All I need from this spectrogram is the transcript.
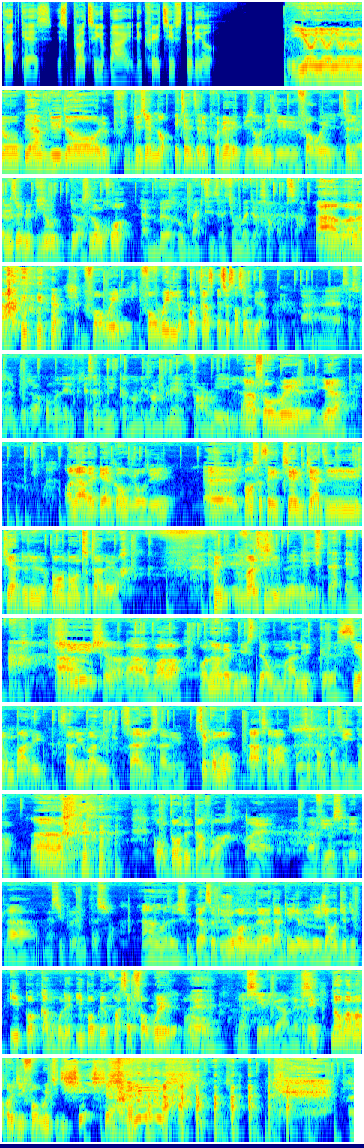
podcast is brought to you by the Creative Studio. Yo yo yo yo yo, bienvenue dans le deuxième, non, Étienne, c'est le premier épisode de For Will. C'est le Ouais. deuxième épisode de la saison 3. La nouvelle rebaptisation, on va dire ça comme ça. Ah voilà, For Will, For Will le podcast, est-ce que ça sonne bien? Ah, ça sonne un peu genre comme les, les Américains ou les Anglais, for real. Ah For Will, yeah. On est avec quelqu'un aujourd'hui. Euh, je pense que c'est Étienne qui a dit, qui a donné le bon nom tout à l'heure. Vas-y, mais... Mr. M.A. Ah. Chiche. Ah voilà, on est avec Mr. Malik, euh, Sir Malik. Salut Malik. Salut, salut. C'est comment? Ah, ça va? Posé comme Poséidon. Ah, content de t'avoir. Ouais. Ravi aussi d'être là. Merci pour l'invitation. Ah non, c'est super. C'est toujours un honneur d'accueillir une légende du hip-hop camerounais, hip-hop de croix, cette for real. Ouais. Merci les gars, merci. Et normalement, quand je dis for real, tu dis chiche.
